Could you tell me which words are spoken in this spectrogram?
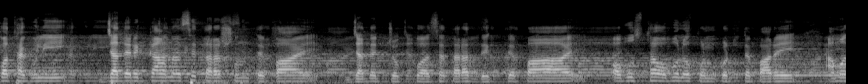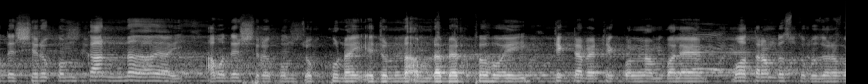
কথাগুলি যাদের কান আছে, তারা শুনতে পায়। যাদের চক্ষু আছে, তারা দেখতে পায়। অবস্থা অবলোকন করতে পারে। আমাদের সেরকম কান নাই, আমাদের সেরকম চক্ষু নাই, এজন্য আমরা ব্যর্থ হই। ঠিকটা ব্যা ঠিক বললাম বলেন। মহতারাম দোস্ত বুজুর্গ,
